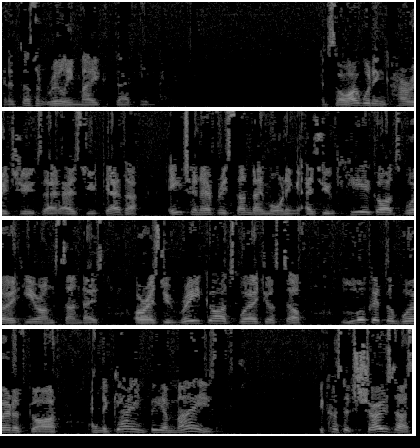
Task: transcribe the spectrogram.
and it doesn't really make that impact. And so I would encourage you that as you gather each and every Sunday morning, as you hear God's word here on Sundays, or as you read God's word yourself, look at the word of God and again be amazed because it shows us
